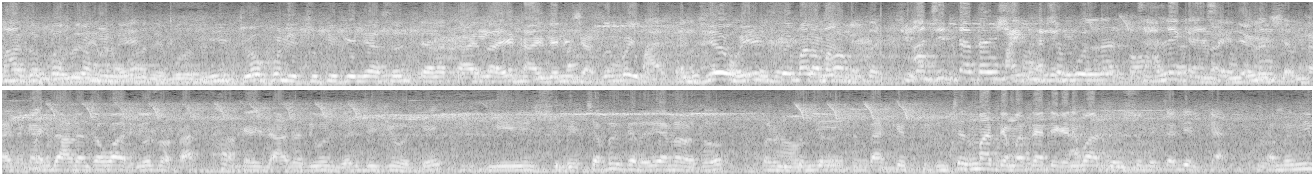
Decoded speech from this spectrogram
माझं स्पष्ट म्हणणे मी जो कोणी चुकी केली असेल त्याला कायदा आहे कायद्याने शासन होईल जे होईल ते मला मान्य. काही दादांचा वाढदिवस होता. काही दादा दिवसभर बिझी होते. मी शुभेच्छा पण करत येणार होतो. परंतु बाकी तुमच्याच माध्यमात त्या ठिकाणी वाढदिवस शुभेच्छा दिल्या त्यामुळे मी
